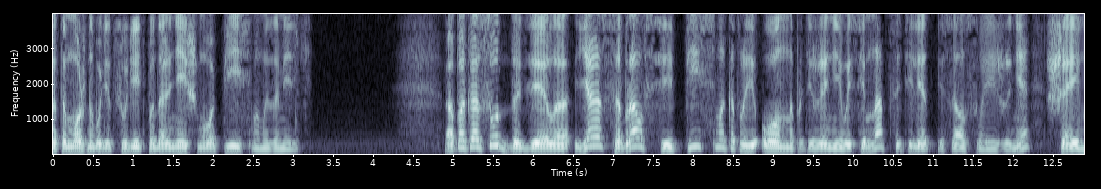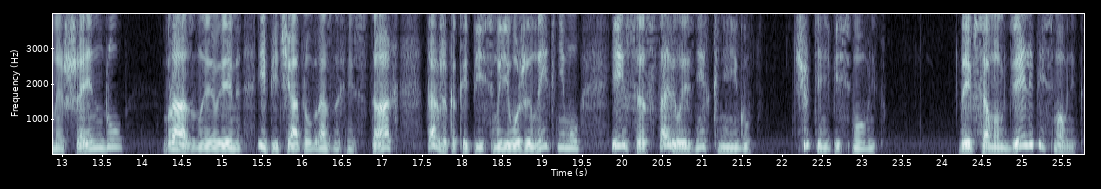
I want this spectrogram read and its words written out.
этом можно будет судить по дальнейшим его письмам из Америки. А пока суд до дела, я собрал все письма, которые он на протяжении 18 лет писал своей жене Шейне Шейндл, в разное время и печатал в разных местах, так же, как и письма его жены к нему, и составил из них книгу, чуть ли не письмовник. Да и в самом деле письмовник.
